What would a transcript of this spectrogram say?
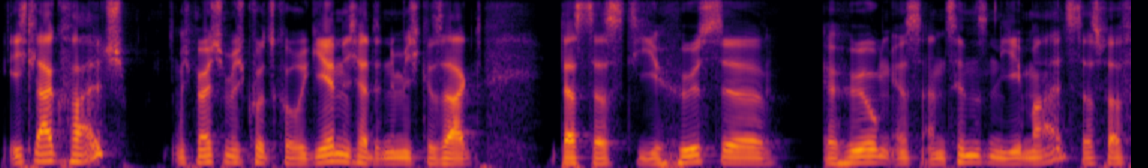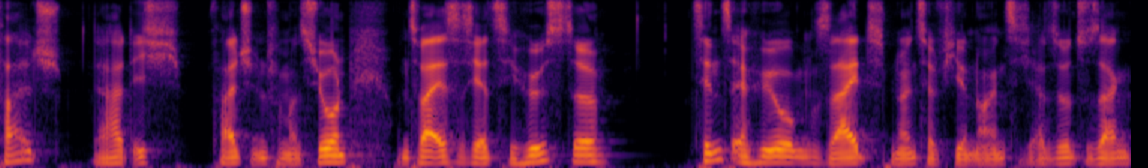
Ich lag falsch. Ich möchte mich kurz korrigieren. Ich hatte nämlich gesagt, dass das die höchste Erhöhung ist an Zinsen jemals. Das war falsch. Da hatte ich falsche Informationen. Und zwar ist es jetzt die höchste Zinserhöhung seit 1994. Also sozusagen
